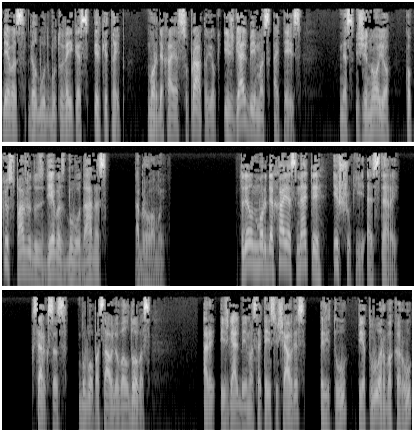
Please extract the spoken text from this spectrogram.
Dievas galbūt būtų veikęs ir kitaip. Mordechajas suprato, jog išgelbėjimas ateis, nes žinojo, kokius pažadus Dievas buvo davęs Abromui. Todėl Mordechajas metė iššūkį Esterai. Kserksas buvo pasaulio valdovas. Ar išgelbėjimas ateis iš šiaurės, rytų, pietų ar vakarų?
